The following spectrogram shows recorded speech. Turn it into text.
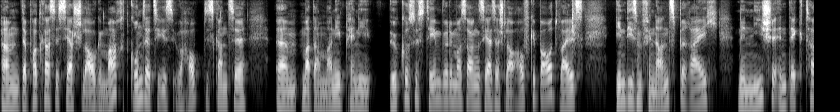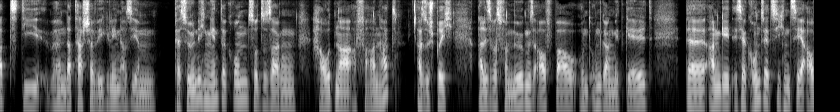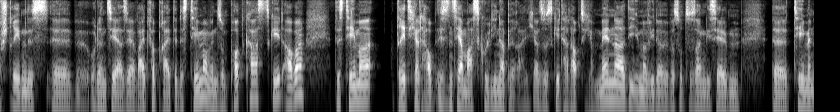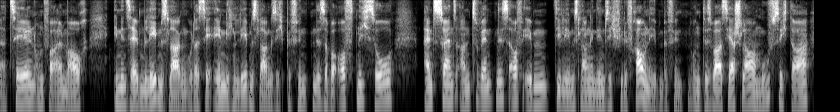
ähm, der Podcast ist sehr schlau gemacht. Grundsätzlich ist überhaupt das ganze ähm, Madame Moneypenny Ökosystem, würde man sagen, sehr, sehr schlau aufgebaut, weil es in diesem Finanzbereich eine Nische entdeckt hat, die äh, Natascha Wegelin aus ihrem persönlichen Hintergrund sozusagen hautnah erfahren hat. Also sprich, alles, was Vermögensaufbau und Umgang mit Geld äh, angeht, ist ja grundsätzlich ein sehr aufstrebendes äh, oder ein sehr, sehr weit verbreitetes Thema, wenn es um Podcasts geht. Aber das Thema dreht sich halt haupt, ist ein sehr maskuliner Bereich. Also es geht halt hauptsächlich um Männer, die immer wieder über sozusagen dieselben äh, Themen erzählen und vor allem auch in denselben Lebenslagen oder sehr ähnlichen Lebenslagen sich befinden, das aber oft nicht so eins zu eins anzuwenden ist auf eben die Lebenslagen, in denen sich viele Frauen eben befinden. Und das war ein sehr schlauer Move, sich da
